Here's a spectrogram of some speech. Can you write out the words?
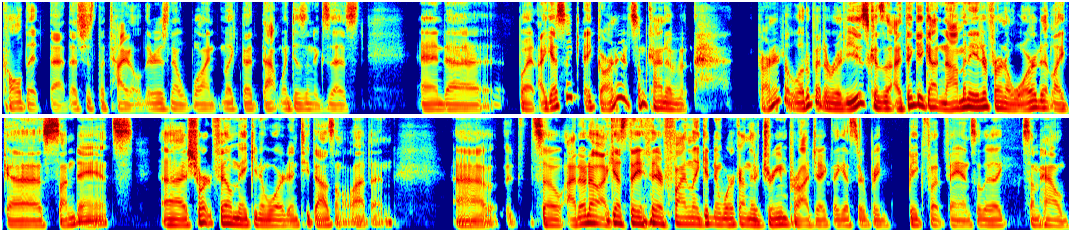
called it that. That's just the title. There is no one like that. That one doesn't exist. And uh, but I guess like it garnered some kind of garnered a little bit of reviews because I think it got nominated for an award at like uh, Sundance uh, short filmmaking award in 2011. Uh, so I don't know. I guess they they're finally getting to work on their dream project. I guess they're big Bigfoot fans, so they're like somehow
